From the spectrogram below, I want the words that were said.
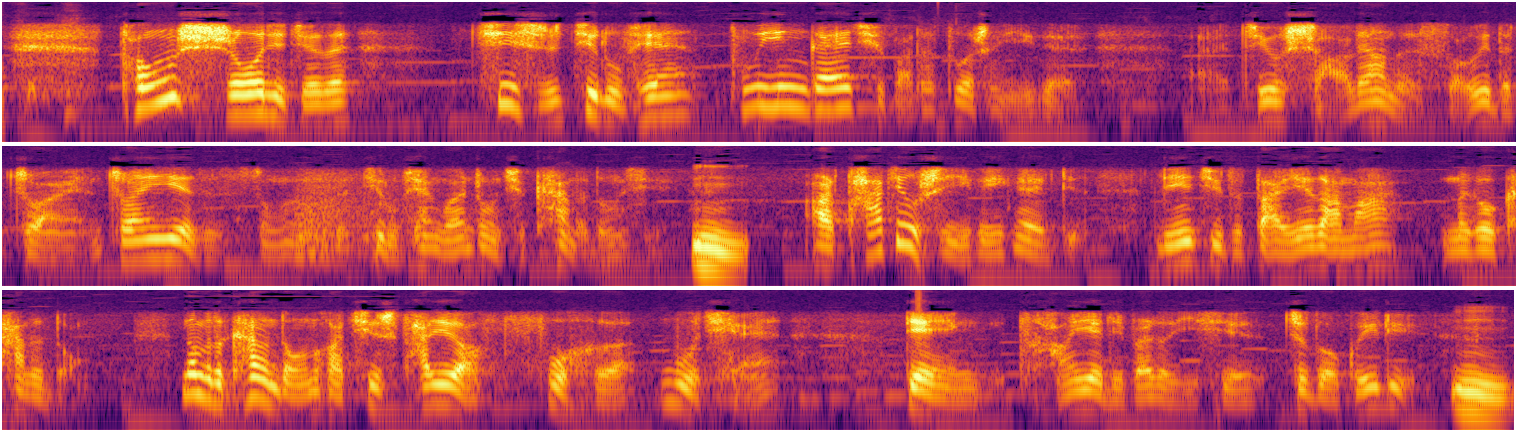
同时，我就觉得，其实纪录片不应该去把它做成一个，呃，只有少量的所谓的专专业的这种纪录片观众去看的东西，嗯而他就是一个应该邻居的大爷大妈能够看得懂。那么，他看得懂的话，其实他又要符合目前电影行业里边的一些制作规律。嗯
